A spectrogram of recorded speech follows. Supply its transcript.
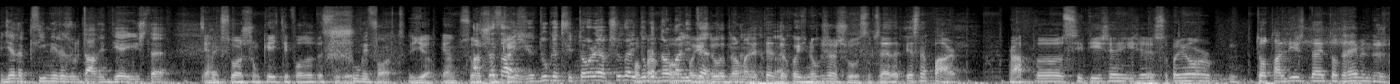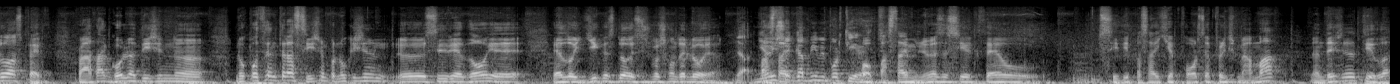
Megjithatë kthimi i rezultatit dje ishte janë mësuar shumë keq tifozët e City. Shumë i fortë. Jo, janë mësuar shumë keq. Atë tha, ju duket fitorja kështu tha, ju po, duket pra, po, po, normalitet. Ju duket normalitet, ndërkohë që nuk është ashtu, sepse edhe pjesën e parë Prap City ishte ishte superior totalisht ndaj Tottenhamit në çdo aspekt. Pra ata golat ishin nuk po them të rastishëm, por nuk ishin si rrjedhojë e, e logjikës lojës siç po shkonte loja. Ja, një ishte gabimi i portierit. Po, pastaj mënyra se si e ktheu City, pastaj qe forcë e frikshme, ama në ndeshje të tilla,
